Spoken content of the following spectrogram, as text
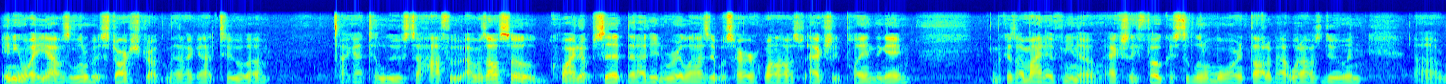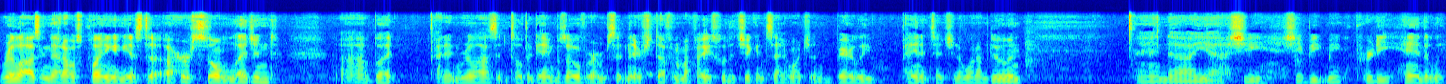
anyway, yeah, I was a little bit starstruck that I got to uh, I got to lose to Hafu. I was also quite upset that I didn't realize it was her while I was actually playing the game because I might have you know actually focused a little more and thought about what I was doing, uh, realizing that I was playing against a, a Hearthstone legend. Uh, but I didn't realize it until the game was over. I'm sitting there stuffing my face with a chicken sandwich and barely paying attention to what I'm doing. And uh, yeah, she she beat me pretty handily.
